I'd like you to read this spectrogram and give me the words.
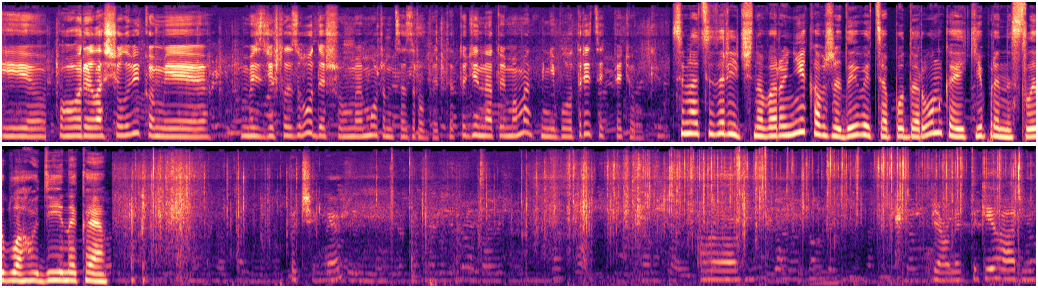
І поговорила з чоловіком, і ми дійшли згоди, що ми можемо це зробити. Тоді на той момент мені було 35 років. 17-річна Вероніка вже дивиться подарунки, які принесли благодійники. Печення. А, пряник такий гарний.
